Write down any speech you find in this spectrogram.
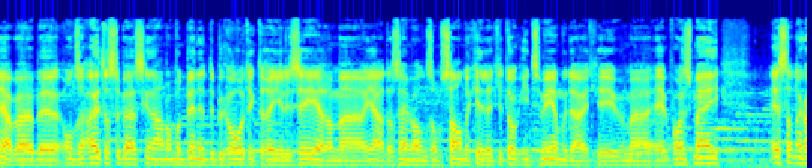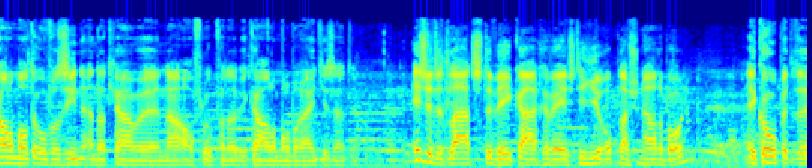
ja, we hebben onze uiterste best gedaan om het binnen de begroting te realiseren. Maar ja, er zijn wel eens omstandigheden dat je toch iets meer moet uitgeven. Maar eh, volgens mij is dat nog allemaal te overzien. En dat gaan we na afloop van dat WK allemaal op een rijtje zetten. Is het het laatste WK geweest hier op nationale bodem? Ik hoop het uh,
